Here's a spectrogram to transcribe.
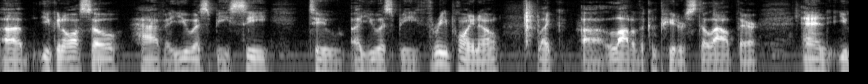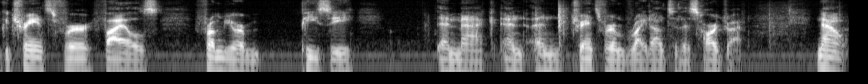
Uh, you can also have a USB-C to a USB 3.0, like uh, a lot of the computers still out there, and you could transfer files from your PC and Mac and, and transfer them right onto this hard drive. Now,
